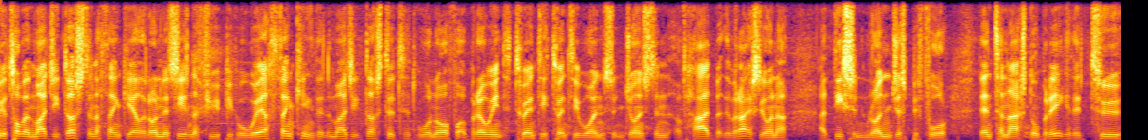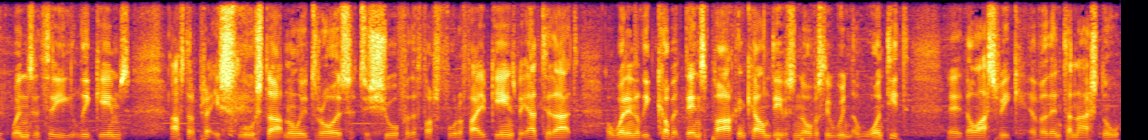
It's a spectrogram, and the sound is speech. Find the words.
you're talking about magic dust, and I think earlier on in the season, a few people were thinking that the magic dust had, worn off. What a brilliant 2021 St Johnstone have had, but they were actually on a, a decent run just before the international break. They had two wins in three league games after a pretty slow start and only draws to show for the first four or five games. But add to that a win in the League Cup at Dens Park, and Callum Davidson obviously wouldn't have wanted uh, the last week of the international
